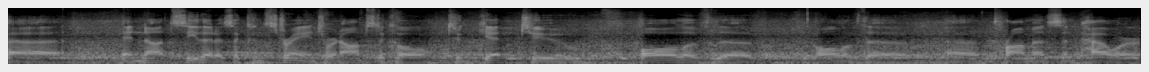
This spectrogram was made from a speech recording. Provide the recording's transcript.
uh, and not see that as a constraint or an obstacle to get to all of the all of the uh, promise and power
